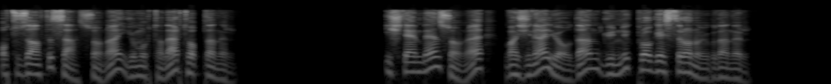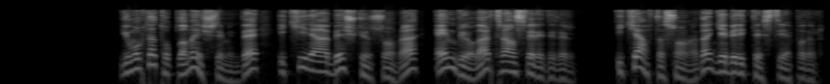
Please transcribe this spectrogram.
36 saat sonra yumurtalar toplanır. İşlemden sonra vajinal yoldan günlük progesteron uygulanır. Yumurta toplama işleminde 2 ila 5 gün sonra embriyolar transfer edilir. 2 hafta sonra da gebelik testi yapılır.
